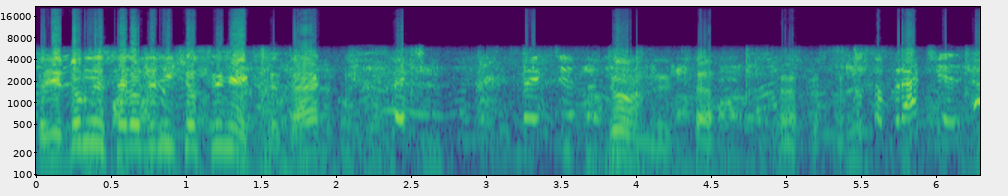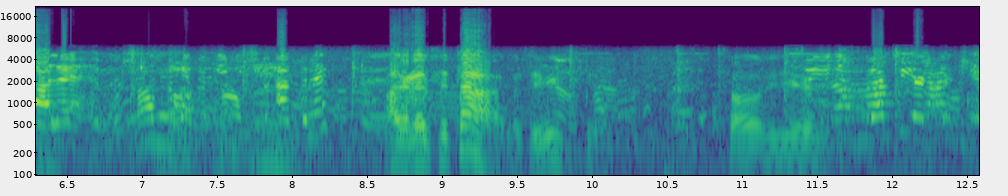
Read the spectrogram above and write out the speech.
Będzie dumny z tego, że nikt siostry nie chce, tak? Będzie, Dumny, tak. No to bracie, ale musimy sobie wymienić adresy. Adresy tak, oczywiście. To jest... Bracie, jak będzie.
